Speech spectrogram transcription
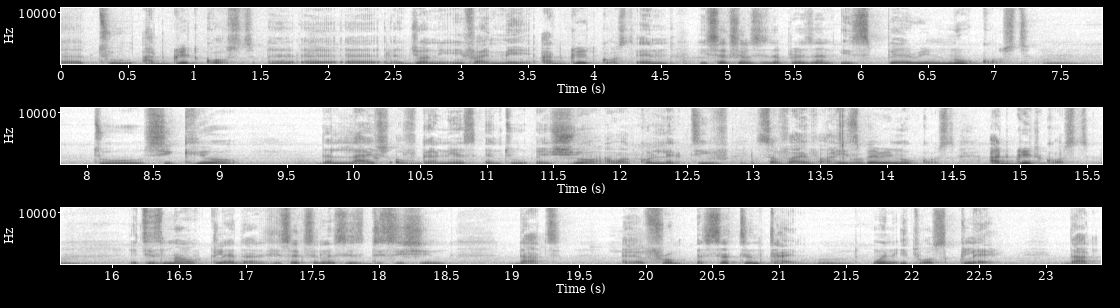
uh, to, at great cost, uh, uh, uh, Johnny, if I may, at great cost, and His Excellency the President is sparing no cost mm. To secure the lives of Ghanaians and to ensure our collective survival. He's okay. sparing no cost, at great cost. Mm. It is now clear that His Excellency's decision that uh, from a certain time, mm. when it was clear that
